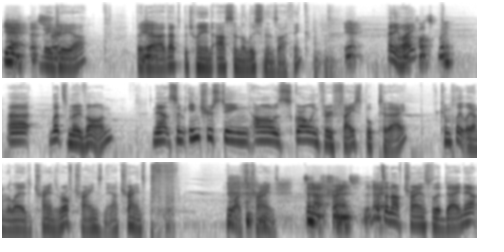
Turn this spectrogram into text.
yeah, that's true. VGR. But Yeah. uh, that's between us and the listeners, I think. Yeah, Anyway, quite possibly. uh, let's move on. Now, some interesting. I was scrolling through Facebook today, completely unrelated to trains. We're off trains now. Trains. pfft. who likes trains? It's enough trains for the day. That's enough trains for the day. Now,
